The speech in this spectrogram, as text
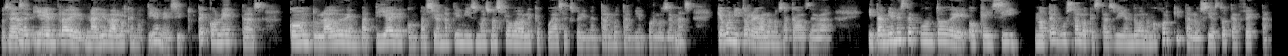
O sea, es aquí entra de nadie da lo que no tiene. Si tú te conectas con tu lado de empatía y de compasión a ti mismo, es más probable que puedas experimentarlo también por los demás. Qué bonito regalo nos acabas de dar. Y también este punto de, ok, sí, no te gusta lo que estás viendo, a lo mejor quítalo si esto te afecta,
